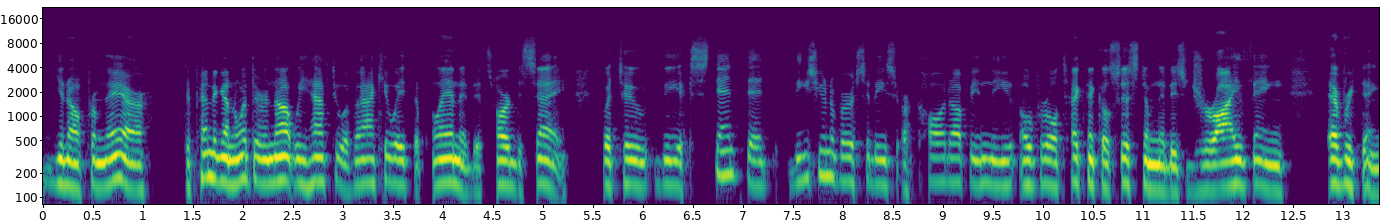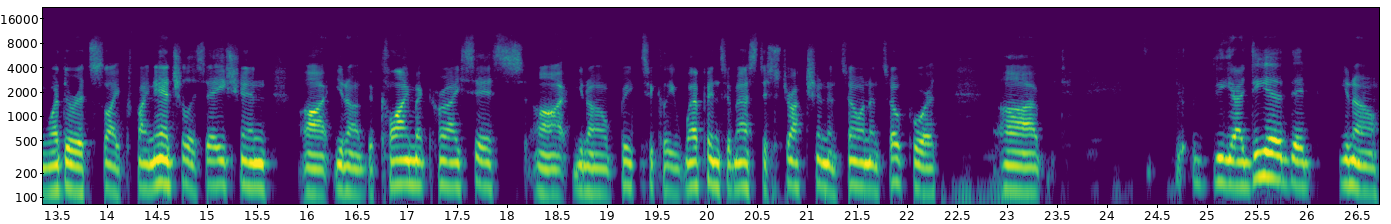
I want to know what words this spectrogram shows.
you know, from there, depending on whether or not we have to evacuate the planet, it's hard to say. But to the extent that these universities are caught up in the overall technical system that is driving everything, whether it's like financialization, uh, you know, the climate crisis, uh, you know, basically weapons of mass destruction, and so on and so forth. Uh, the idea that you know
